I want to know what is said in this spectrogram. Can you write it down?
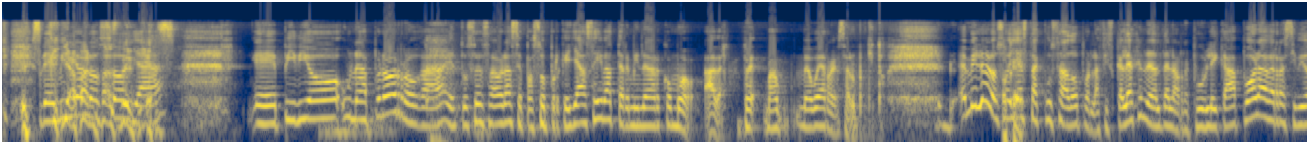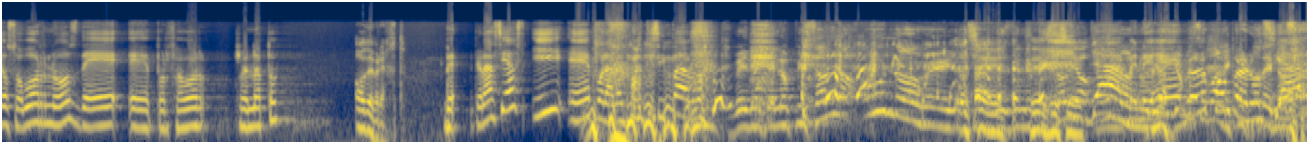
Es de Emilio de Lozoya 10. eh, pidió una prórroga. Entonces ahora se pasó porque ya se iba a terminar como. A ver, re- va- me voy a regresar un poquito. Emilio Lozoya Ok. está acusado por la Fiscalía General de la República por haber recibido sobornos de. eh, por favor, Renato. Odebrecht. Gracias. Y eh, por haber participado. Güey, desde el episodio 1, güey. O sea, Sí, desde el sí, episodio sí. Ya, uno, me no, negué, me no lo puedo pronunciar,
